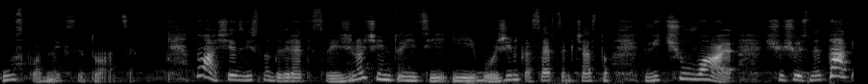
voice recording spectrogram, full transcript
у складних ситуаціях. Ну, а ще, звісно, довіряти своїй жіночій інтуїції, і бо жінка серцем часто відчуває, що щось не так.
